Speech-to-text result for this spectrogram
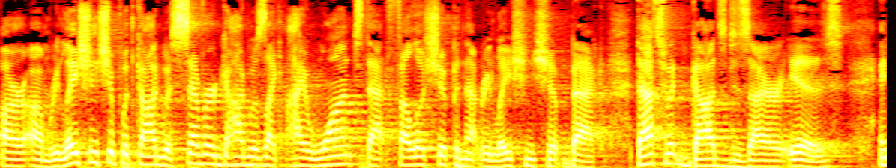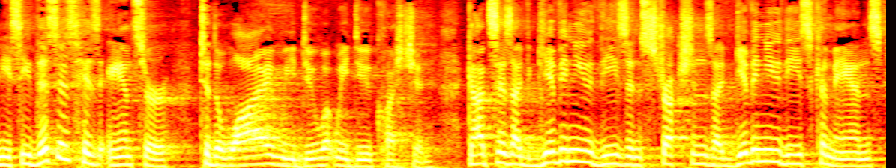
our um, relationship with God was severed, God was like, I want that fellowship and that relationship back. That's what God's desire is. And you see, this is his answer to the why we do what we do question. God says, I've given you these instructions, I've given you these commands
